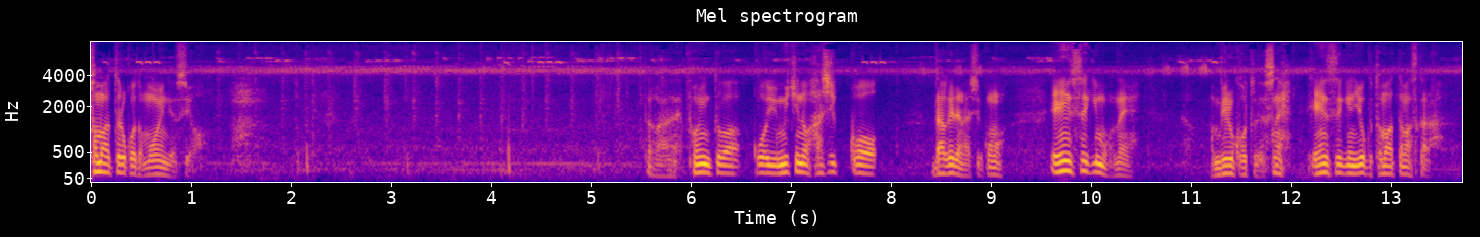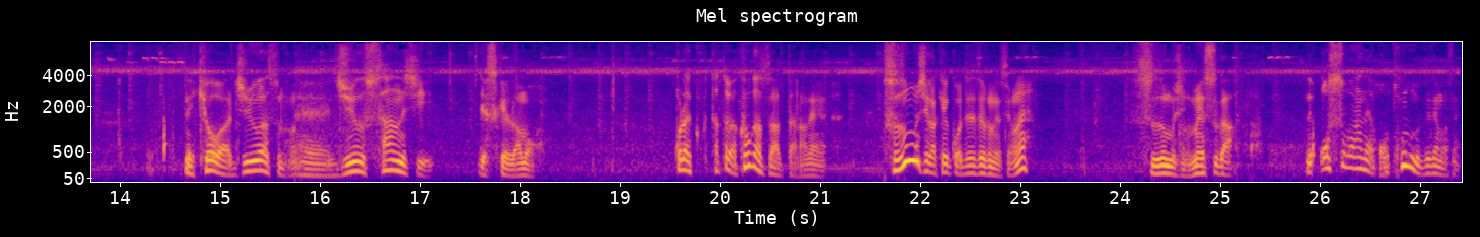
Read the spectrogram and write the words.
止まってることも多いんですよ。だからねポイントはこういう道の端っこだけでなしこの縁石もね見ることですね。縁石によく止まってますから。で今日は10月の、えー、13日ですけれどもこれ例えば9月だったらねスズムシが結構出てるんですよね。スズムシのメスが。でオスはねほとんど出てません。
